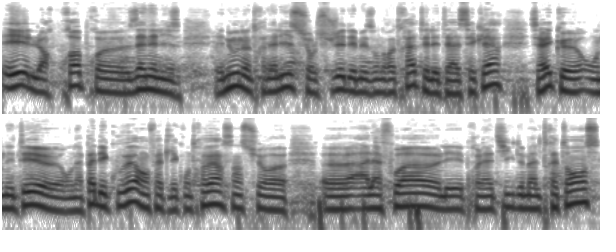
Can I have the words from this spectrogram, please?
aient leurs propres euh, analyses. Et nous, notre analyse sur le sujet des maisons de retraite, elle était assez claire. C'est vrai qu'on était, euh, on n'a pas découvert en fait les controverses hein, sur à la fois les problématiques de maltraitance,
